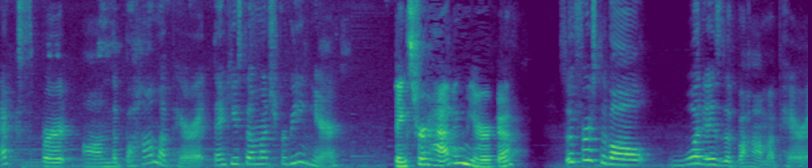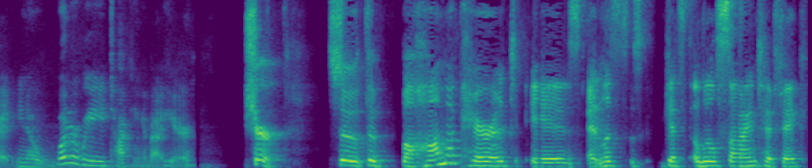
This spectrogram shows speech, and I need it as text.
expert on the Bahama parrot. Thank you so much for being here. Thanks for having me, Erica. So, first of all, what is a Bahama parrot? You know, what are we talking about here? Sure. So, the Bahama parrot is, and let's get a little scientific.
